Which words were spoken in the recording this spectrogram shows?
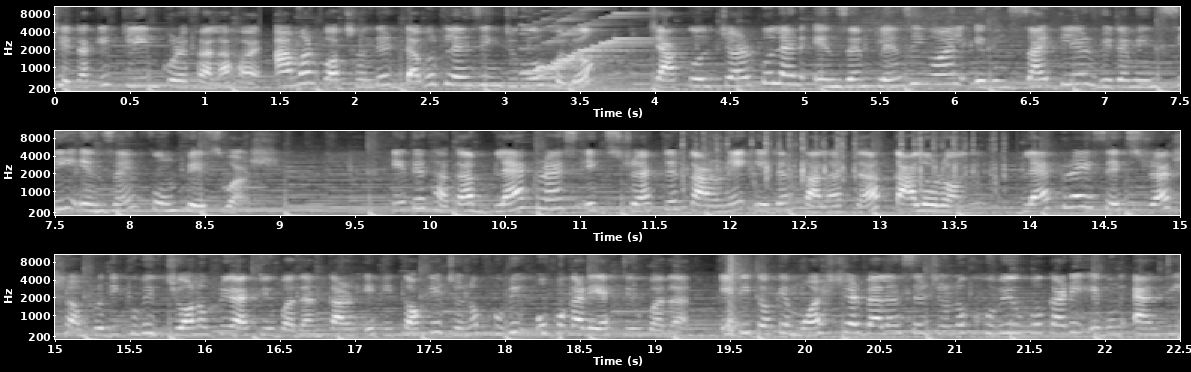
সেটাকে ক্লিন করে ফেলা হয়। আমার পছন্দের ডাবল ক্লেন্সিং ডুও হলো চাকল charcoal and enzyme cleansing oil এবং সাইক্লিয়ার vitamin C enzyme foam face wash এতে থাকা ব্ল্যাক রাইস এক্সট্র্যাক্টের কারণে এটার কালারটা কালো রঙের। ব্ল্যাক রাইস এক্সট্র্যাক্ট সম্প্রতি খুবই জনপ্রিয় একটি উপাদান, কারণ এটি ত্বকের জন্য খুবই উপকারী একটি উপাদান। এটি ত্বকে ময়েশ্চার ব্যালেন্সের জন্য খুবই উপকারী এবং অ্যান্টি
